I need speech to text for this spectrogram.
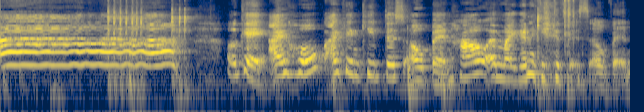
Ah! Okay, I hope I can keep this open. How am I gonna keep this open?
